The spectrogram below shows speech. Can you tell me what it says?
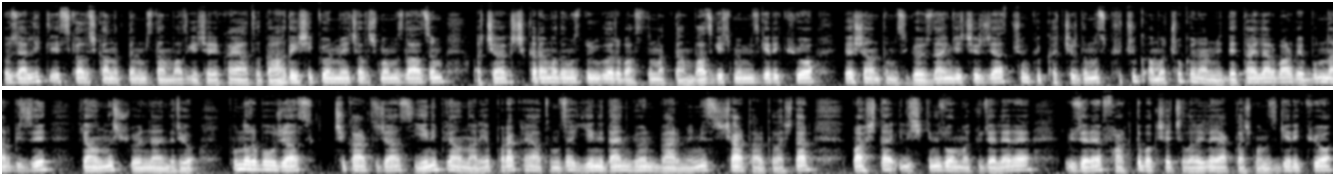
Özellikle eski alışkanlıklarımızdan vazgeçerek hayatı daha değişik görmeye çalışmamız lazım. Açığa çıkaramadığımız duyguları bastırmaktan vazgeçmemiz gerekiyor. Yaşantımızı gözden geçireceğiz. Çünkü kaçırdığımız küçük ama çok önemli detaylar var ve bunlar bizi yanlış yönlendiriyor. Bunları bulacağız, çıkartacağız. Yeni planlar yaparak hayatımıza yeniden yön vermemiz şart arkadaşlar. Başta ilişkiniz olmak üzere üzere farklı bakış açılarıyla yaklaşmanız gerekiyor.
